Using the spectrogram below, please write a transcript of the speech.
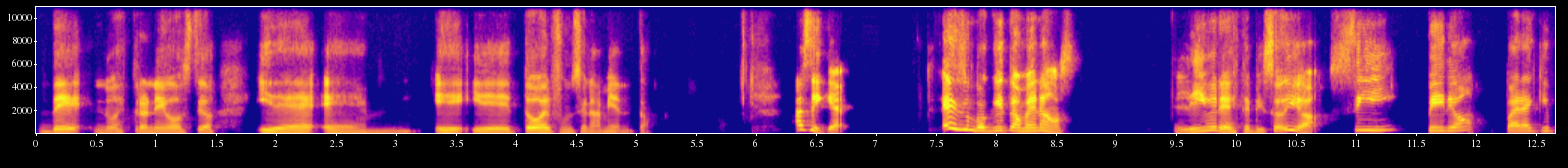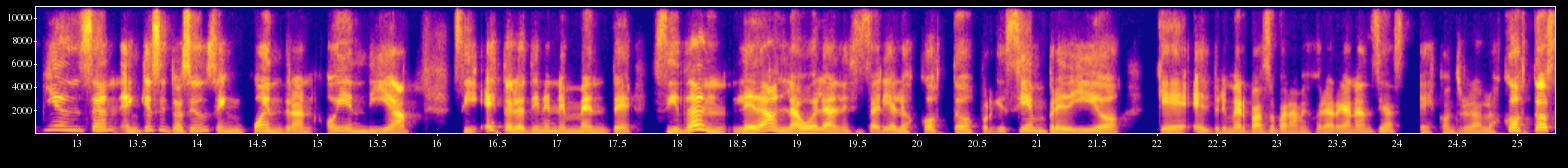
de nuestro negocio y de, em, y, de todo el funcionamiento. Así que ¿Es un poquito menos libre este episodio? Sí, pero para que piensen en qué situación se encuentran hoy en día, si esto lo tienen en mente, si dan, le dan la bola necesaria a los costos, porque siempre digo que el primer paso para mejorar ganancias es controlar los costos,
